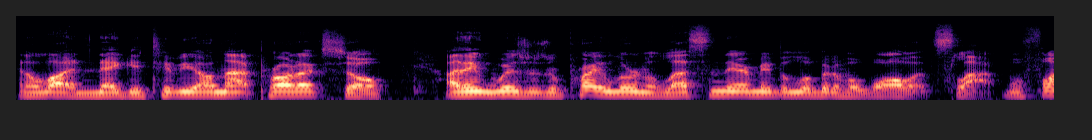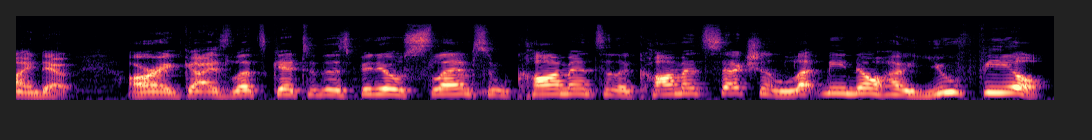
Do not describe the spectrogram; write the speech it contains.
and a lot of negativity on that product, so I think Wizards will probably learn a lesson there, maybe a little bit of a wallet slap. We'll find out. All right, guys, let's get to this video. Slam some comments in the comments section. Let me know how you feel.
